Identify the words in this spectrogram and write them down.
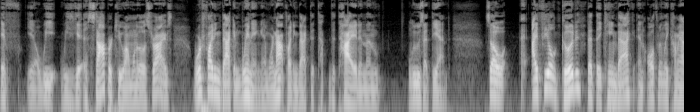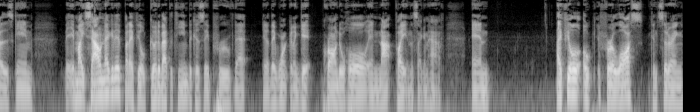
if you know we we get a stop or two on one of those drives, we're fighting back and winning, and we're not fighting back to, t- to tie it and then lose at the end. So I feel good that they came back and ultimately coming out of this game. It might sound negative, but I feel good about the team because they proved that you know they weren't going to get crawl into a hole and not fight in the second half. And I feel okay for a loss considering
